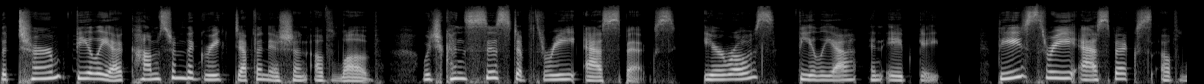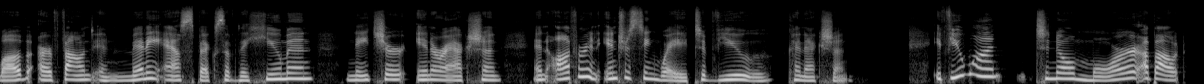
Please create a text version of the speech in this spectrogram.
The term philia comes from the Greek definition of love, which consists of three aspects eros, philia, and agapes. These three aspects of love are found in many aspects of the human nature interaction and offer an interesting way to view connection. If you want to know more about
